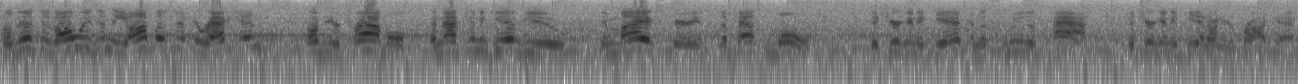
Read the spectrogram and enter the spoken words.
So this is always in the opposite direction of your travel, and that's gonna give you, in my experience, the best mulch that you're gonna get and the smoothest path that you're gonna get on your project.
